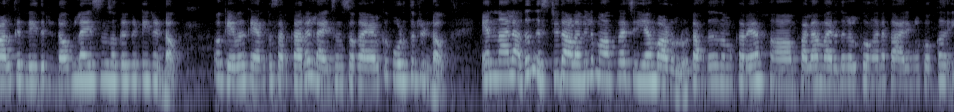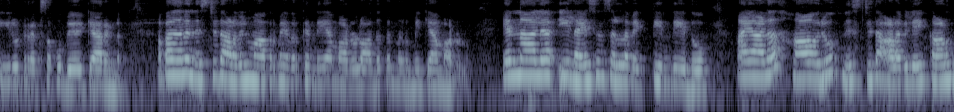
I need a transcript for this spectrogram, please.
ആൾക്ക് എന്ത് ചെയ്തിട്ടുണ്ടാവും? ലൈസൻസ് ഒക്കെ കിട്ടിയിട്ടുണ്ടാവും. ഓക്കെ കേന്ദ്ര സർക്കാർ ലൈസൻസ് ഒക്കെ അയാൾക്ക് കൊടുത്തിട്ടുണ്ടാവും. എന്നാൽ അത് നിശ്ചിത അളവിൽ മാത്രമേ ചെയ്യാൻ പാടുള്ളൂ കേട്ടോ. അത് നമുക്കറിയാം പല മരുന്നുകൾക്കും അങ്ങനെ കാര്യങ്ങൾക്കൊക്കെ ഈ ഒരു ഡ്രഗ്സ് ഒക്കെ ഉപയോഗിക്കാറുണ്ട്. അപ്പോൾ അങ്ങനെ നിശ്ചിത അളവിൽ മാത്രമേ ഇവർക്ക് എന്ത് ചെയ്യാൻ പാടുള്ളൂ അതൊക്കെ നിർമ്മിക്കാൻ പാടുള്ളൂ. എന്നാൽ ഈ ലൈസൻസ് ഉള്ള വ്യക്തി എന്ത് ചെയ്തു? അയാൾ ആ ഒരു നിശ്ചിത അളവിലേക്കാളും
